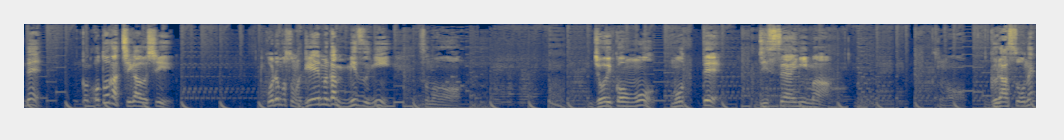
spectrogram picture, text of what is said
でこの音が違うしこれもそのゲーム画面見ずにそのジョイコンを持って実際にまあそのグラスをね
